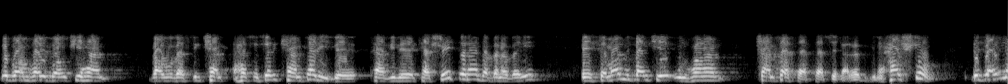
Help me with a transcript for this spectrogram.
به های بانکی هم و وابسته کم، حساسیت کمتری به تغییر کشریت دارن و بنابراین احتمال میدن که اونها هم کمتر تحت تاثیر قرار بگیرن. هشتم به دلیل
